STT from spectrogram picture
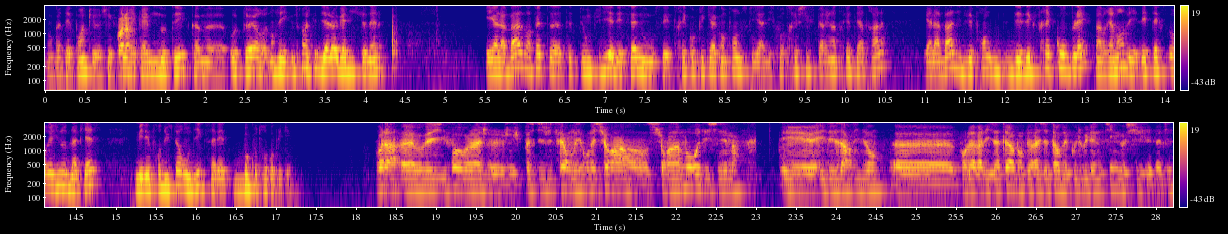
Donc à tel point que Shakespeare est quand même noté comme euh, auteur dans les, dans les dialogues additionnels. Et à la base, en fait, donc tu dis il y a des scènes où c'est très compliqué à comprendre parce qu'il y a un discours très shakespearien, très théâtral. Et à la base, il devait prendre des extraits complets, enfin vraiment les, les textes originaux de la pièce, mais les producteurs ont dit que ça allait être beaucoup trop compliqué. Voilà, euh, il faut, voilà, je, je, je précise vite fait, on est, on est sur un, sur un amoureux du cinéma et, et des arts vivants euh, pour le réalisateur. Donc le réalisateur de Good Will Hunting aussi, je l'ai pas dit,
